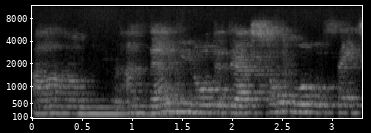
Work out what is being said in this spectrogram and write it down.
Um, and then we know that there are some other things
